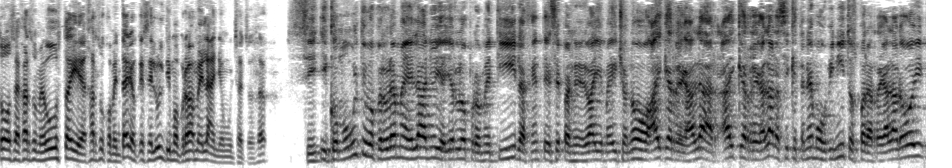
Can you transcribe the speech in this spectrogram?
todos a dejar su me gusta y dejar sus comentarios, que es el último programa del año, muchachos. ¿eh? Sí, y como último programa del año, y ayer lo prometí, la gente de Cepas del Valle me ha dicho, no, hay que regalar, hay que regalar, así que tenemos vinitos para regalar hoy.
